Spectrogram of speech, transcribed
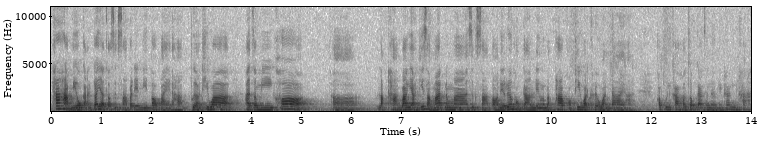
ถ้าหากมีโอกาสก็อยากจะศึกษาประเด็นนี้ต่อไปนะคะ เผื่อที่ว่าอาจจะมีข้ออ หลักฐานบางอย่างที่สามารถนำมาศึกษาต่อในเรื่องของการเรียงลำดับภาพของที่วัดเครือวันได้ค่ะ ขอบคุณค่ะ ขอจบการเสนอเพียงเท่านี้ค่ะ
